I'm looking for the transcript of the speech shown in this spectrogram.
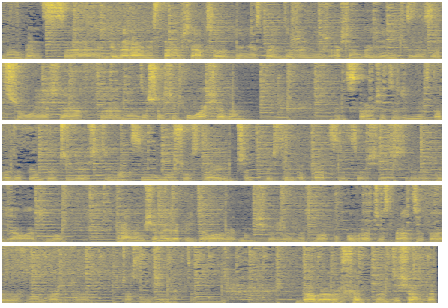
No więc e, generalnie staram się absolutnie nie spać dłużej niż 8 godzin. Zatrzymuję się w między 6,5 a 7. Więc staram się codziennie wstawać o 5.30, maksimum o 6.00 przed wyjściem do pracy coś y, podziałać, bo rano mi się najlepiej działa, jak mam świeży umysł, bo po powrocie z pracy to już mam tak, że czasu mi się nie chce. Dobra, następne, dziesiąte.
